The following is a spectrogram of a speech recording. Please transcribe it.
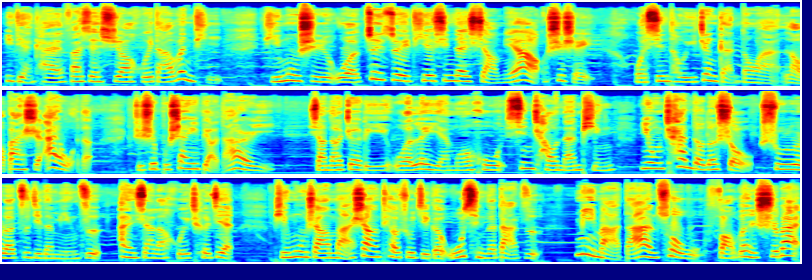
一点开，发现需要回答问题，题目是我最最贴心的小棉袄是谁？我心头一阵感动啊，老爸是爱我的，只是不善于表达而已。想到这里，我泪眼模糊，心潮难平，用颤抖的手输入了自己的名字，按下了回车键，屏幕上马上跳出几个无情的大字：密码答案错误，访问失败。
